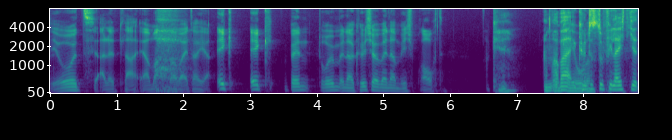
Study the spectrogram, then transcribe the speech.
Gut, gut, alles klar. Ja, machen wir weiter hier. Ich, ich bin drüben in der Küche, wenn er mich braucht. Okay. Ähm, aber Uwe. könntest du vielleicht hier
